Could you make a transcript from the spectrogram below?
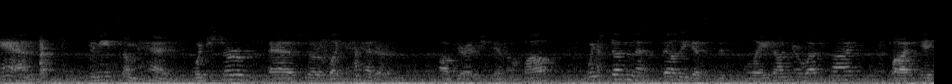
And you need some head, which serves as sort of like a header of your HTML file, which doesn't necessarily get displayed on your website, but it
